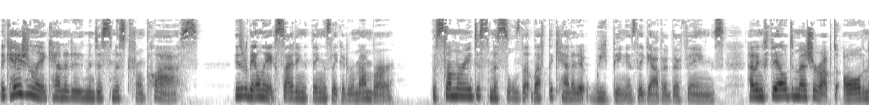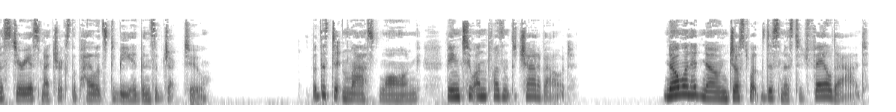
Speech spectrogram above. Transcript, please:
Occasionally a candidate had been dismissed from class. These were the only exciting things they could remember, the summary dismissals that left the candidate weeping as they gathered their things, having failed to measure up to all the mysterious metrics the pilots to be had been subject to. But this didn't last long, being too unpleasant to chat about. No one had known just what the dismissed had failed at.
